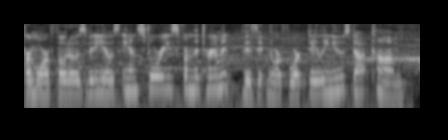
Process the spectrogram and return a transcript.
For more photos, videos, and stories from the tournament, visit NorfolkDailyNews.com.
